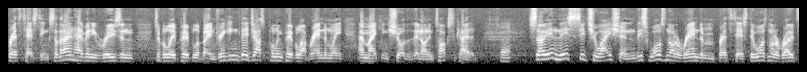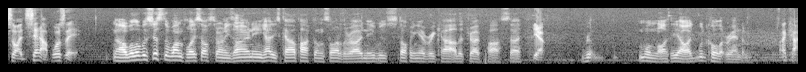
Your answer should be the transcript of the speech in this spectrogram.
breath testing. So they don't have any reason to believe people have been drinking. They're just pulling people up randomly and making sure that they're not intoxicated. Right. So in this situation, this was not a random breath test. There was not a roadside setup, was there? No, well, it was just the one police officer on his own. He had his car parked on the side of the road, and he was stopping every car that drove past. So, Yeah. re- more than likely, yeah, I would call it random. Okay.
